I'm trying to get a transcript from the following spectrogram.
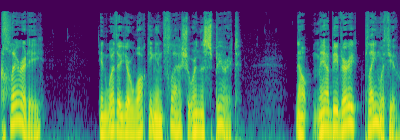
clarity in whether you're walking in flesh or in the spirit. Now, may I be very plain with you?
